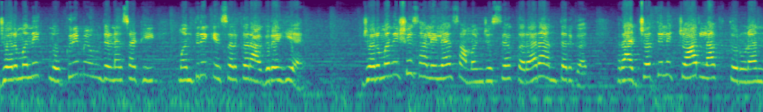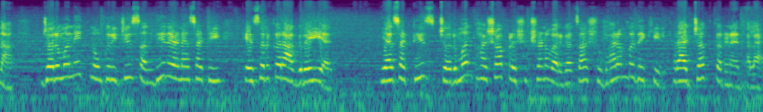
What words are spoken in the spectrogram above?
जर्मनीत नोकरी मिळवून देण्यासाठी मंत्री केसरकर आग्रही आहे जर्मनीशी झालेल्या सामंजस्य कराराअंतर्गत राज्यातील चार लाख तरुणांना जर्मनीत नोकरीची संधी देण्यासाठी केसरकर आग्रही आहेत. यासाठीच जर्मन भाषा प्रशिक्षण वर्गाचा शुभारंभ देखील राज्यात करण्यात आलाय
